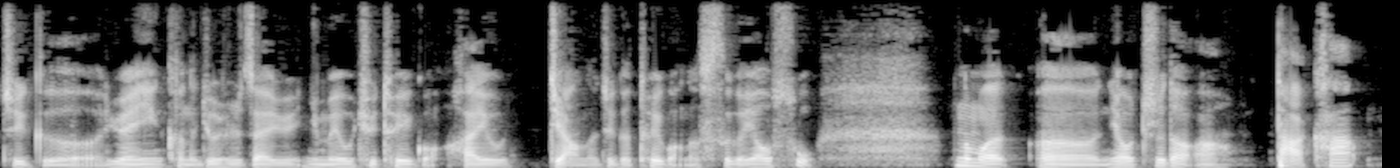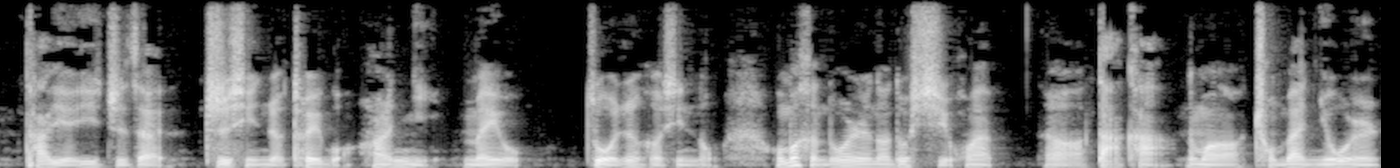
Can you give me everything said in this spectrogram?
这个原因，可能就是在于你没有去推广，还有讲了这个推广的四个要素。那么呃，你要知道啊，大咖他也一直在执行着推广，而你没有做任何行动。我们很多人呢都喜欢啊大咖，那么崇拜牛人。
